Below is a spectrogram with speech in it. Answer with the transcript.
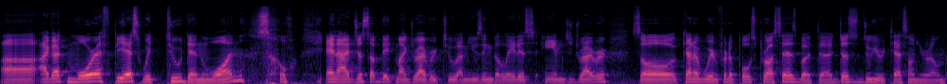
Uh, I got more FPS with two than one. So, and I just update my driver too. I'm using the latest AMD driver. So kind of weird for the post process, but uh, just do your test on your own.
